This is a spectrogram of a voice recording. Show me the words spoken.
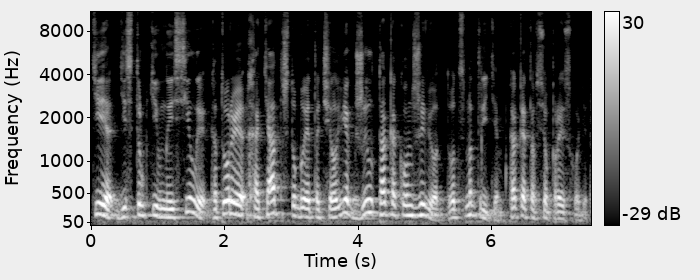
те деструктивные силы, которые хотят, чтобы этот человек жил так, как он живет. Вот смотрите, как это все происходит.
